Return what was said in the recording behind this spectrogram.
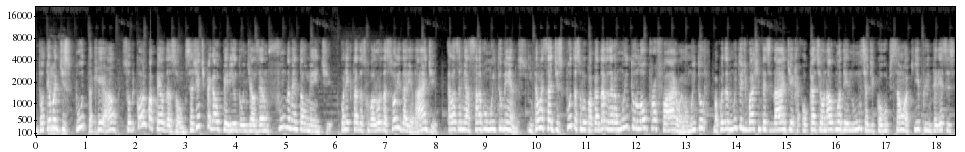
Então tem uma uhum. disputa real sobre qual é o papel das ONGs. Se a gente pegar o período onde elas eram fundamentalmente conectadas com o valor da solidariedade, elas ameaçavam muito menos. Então essa disputa sobre o papel delas era muito low profile, era muito uma coisa muito de baixa intensidade, ocasionar alguma denúncia de corrupção aqui por interesses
